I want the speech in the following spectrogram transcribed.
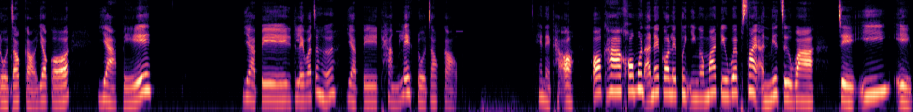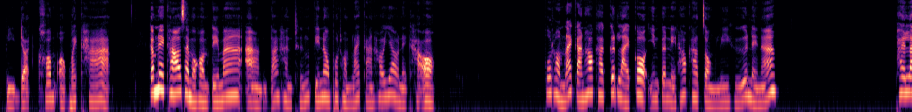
ตัวเจ้าเก่าย่อก็อย่าไปอย่าไปเลยว่าจังเหรออย่าไปถังเลขตัวเจ้าเก่าให้ไหนคะอ๋ออ๋อค่ะข้อมูลอันนี้ก็เลยปึงอิงออกมาที่เว็บไซต์อันมีชื่อว่า jeap.com ออกไว้ค่ะกำในข่าวใส่หมอหอมเตมาอ่านตั้งหันถึงพี่น้องผู้ถมรายการเฮาเย่าในค่ะอ๋อผู้ถมรายการเฮาค่ะเกิดหลายก็อินเทอร์เน็ตเฮาค่ะจ่องลีหือไหนนะภายไล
